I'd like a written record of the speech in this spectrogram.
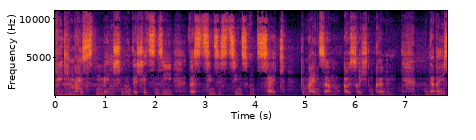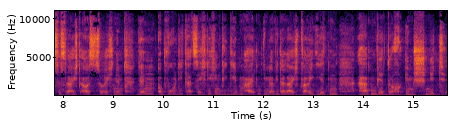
Wie die meisten Menschen unterschätzen sie, was Zinseszins und Zeit gemeinsam ausrichten können. Dabei ist es leicht auszurechnen, denn obwohl die tatsächlichen Gegebenheiten immer wieder leicht variierten, haben wir doch im Schnitt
